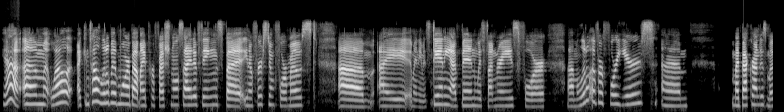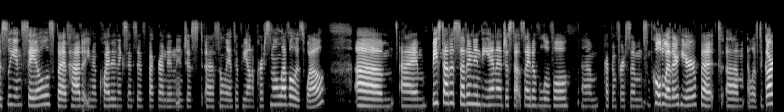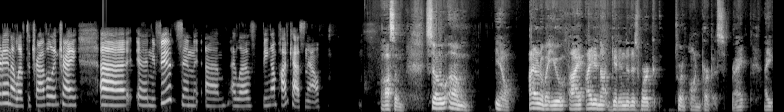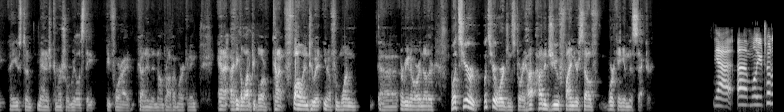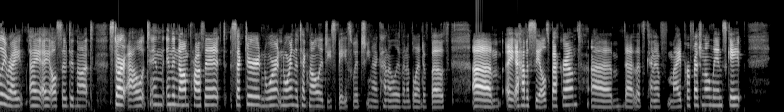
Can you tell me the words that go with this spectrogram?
Yeah, um, well, I can tell a little bit more about my professional side of things, but you know, first and foremost, um, I my name is Danny. I've been with Funraise for um, a little over four years. Um, my background is mostly in sales, but I've had you know quite an extensive background in, in just uh, philanthropy on a personal level as well. Um, I'm based out of Southern Indiana, just outside of Louisville. Um, prepping for some some cold weather here, but um, I love to garden. I love to travel and try uh, uh, new foods, and um, I love being on podcasts now. Awesome. So, um, you know, I don't know about you. I I did not get into this work sort of on purpose, right? I, I used to manage commercial real estate before I got into nonprofit marketing. And I, I think a lot of people are kind of fall into it, you know, from one uh, arena or another. What's your, what's your origin story? How, how did you find yourself working in this sector? Yeah, um, well, you're totally right. I, I, also did not start out in, in the nonprofit sector, nor nor in the technology space, which you know I kind of live in a blend of both. Um, I, I, have a sales background. Um, that that's kind of my professional landscape,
